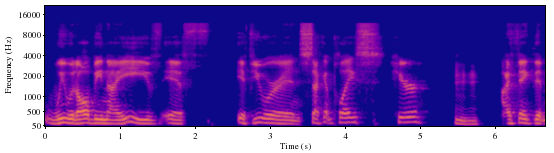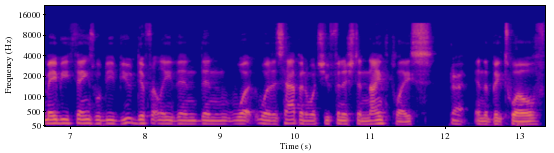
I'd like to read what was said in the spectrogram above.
we would all be naive if if you were in second place here. Mm-hmm. I think that maybe things would be viewed differently than than what what has happened. What you finished in ninth place right. in the Big Twelve,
